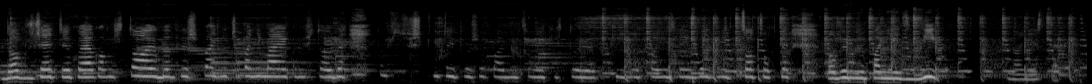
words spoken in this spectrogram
Dobrze, tylko jakąś torbę, proszę pani, czy pani ma jakąś torbę? No przecież tutaj, proszę pani, są jakieś torebki, niech pani sobie weźmie co, co chce, bo wiem, że pani jest VIP. No niestety.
